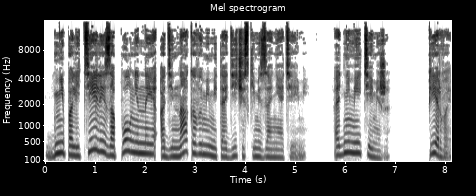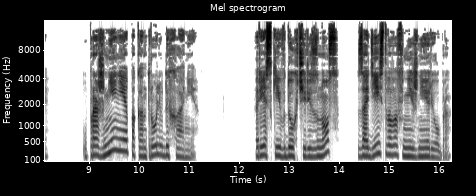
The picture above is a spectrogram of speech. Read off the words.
Дни полетели, заполненные одинаковыми методическими занятиями. Одними и теми же. Первое. Упражнение по контролю дыхания. Резкий вдох через нос, задействовав нижние ребра.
